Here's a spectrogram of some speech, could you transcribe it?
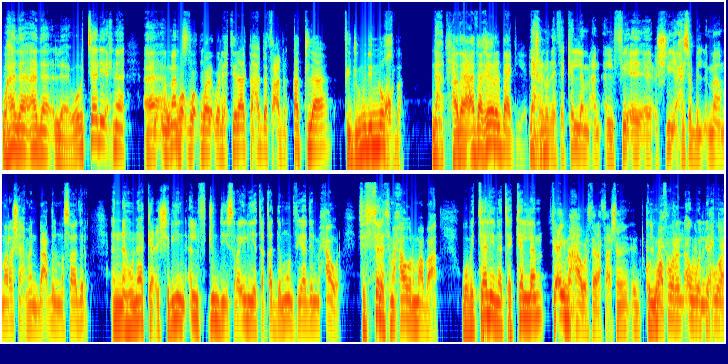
وهذا هذا لا. وبالتالي إحنا آه، أمام والاحتلال تحدث عن قتلى في جنود النخبة. نعم. هذا هذا غير الباقي يعني. نحن نتكلم عن 20 حسب ما رشح من بعض المصادر أن هناك 20 ألف جندي إسرائيلي يتقدمون في هذه المحاور في الثلاث محاور مع بعض. وبالتالي نتكلم في أي محاور ثلاثة؟ عشان تكون المحور واضح. الأول اللي هو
